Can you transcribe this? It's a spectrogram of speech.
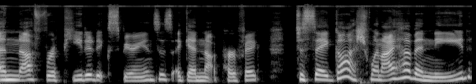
enough repeated experiences, again, not perfect, to say, gosh, when I have a need,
